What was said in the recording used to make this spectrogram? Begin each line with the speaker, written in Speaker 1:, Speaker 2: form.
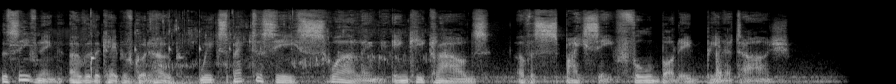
Speaker 1: This evening, over the Cape of Good Hope, we expect to see swirling inky clouds of a spicy, full-bodied pinotage.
